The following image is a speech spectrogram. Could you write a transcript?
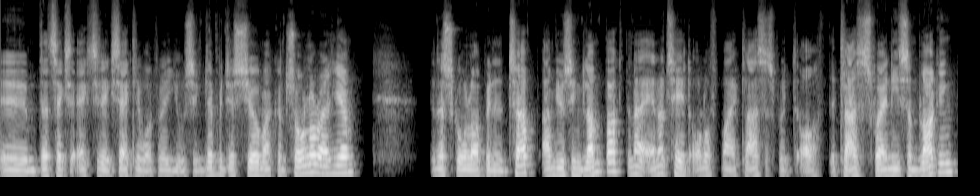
Um, that's ex actually exactly what we're using. Let me just show my controller right here. Then I scroll up in the top. I'm using Lombok. Then I annotate all of my classes with all the classes where I need some logging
